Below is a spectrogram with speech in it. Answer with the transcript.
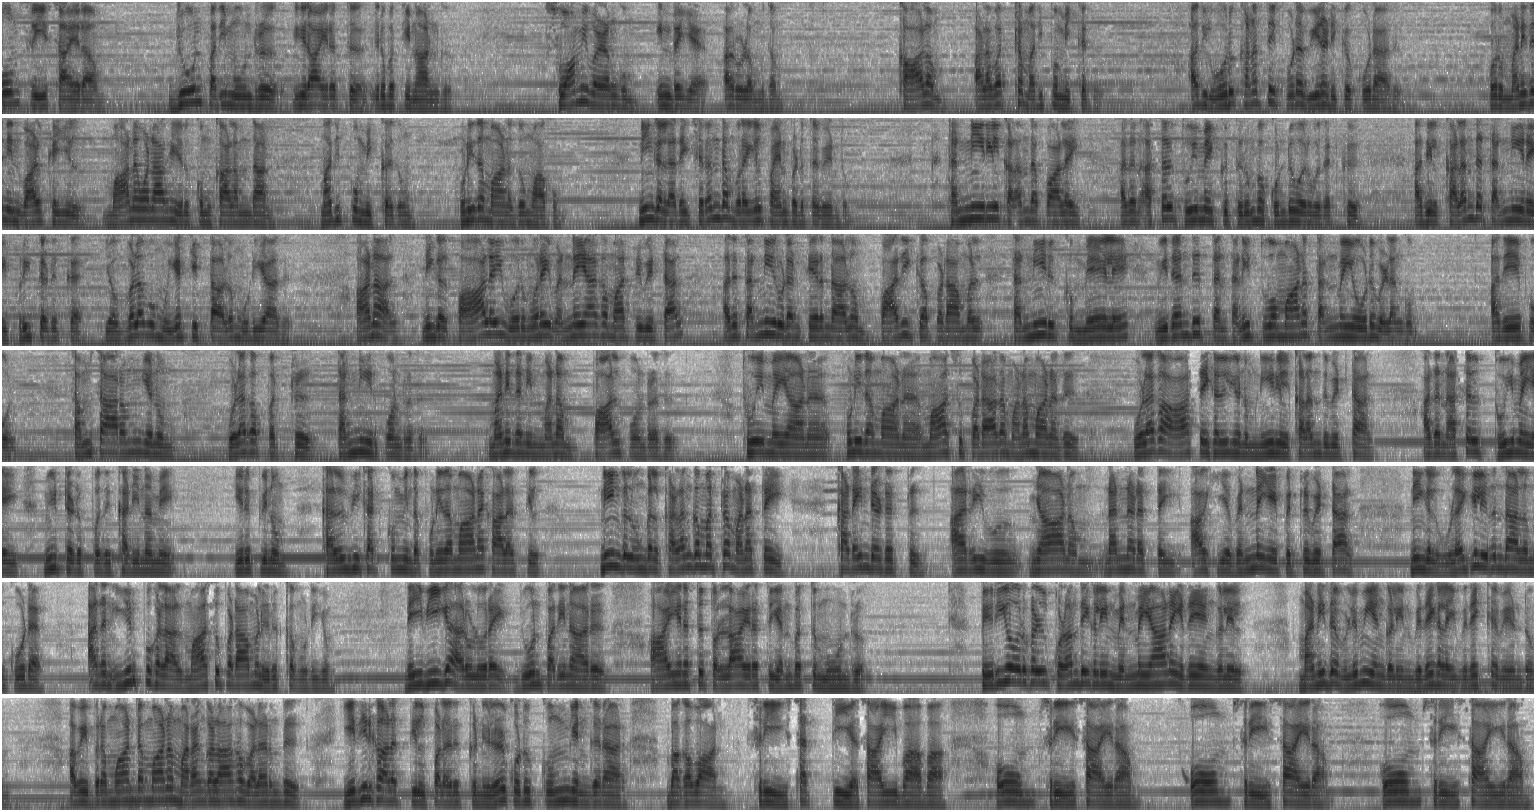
ஓம் Sri Sairam. June பதிமூன்று ஈராயிரத்து இருபத்தி நான்கு சுவாமி வழங்கும் இன்றைய அருளமுதம். காலம் அளவற்ற மதிப்பு மிக்கது. அதில் ஒரு கணத்தை கூட வீணடிக்க கூடாது. ஒரு மனிதனின் வாழ்க்கையில் மாணவனாக இருக்கும் காலம்தான் மதிப்பு மிக்கதும் புனிதமானதும் ஆகும். நீங்கள் அதை சிறந்த முறையில் பயன்படுத்த வேண்டும். தண்ணீரில் கலந்த பாலை அதன் அசல் தூய்மைக்கு திரும்ப கொண்டு வருவதற்கு அதில் கலந்த தண்ணீரை பிரித்தெடுக்க எவ்வளவு முயற்சித்தாலும் முடியாது. ஆனால் நீங்கள் பாலை ஒருமுறை வெண்ணையாக மாற்றிவிட்டால் அது தண்ணீருடன் சேர்ந்தாலும் பாதிக்கப்படாமல் தண்ணீருக்கு மேலே மிதந்து தன் தனித்துவமான தன்மையோடு விளங்கும். அதேபோல் சம்சாரம் எனும் உலகப்பற்று தண்ணீர் போன்றது. மனிதனின் மனம் பால் போன்றது. தூய்மையான புனிதமான மாசுபடாத மனமானது உலக ஆசைகள் எனும் நீரில் கலந்துவிட்டால் அதன் அசல் தூய்மையை மீட்டெடுப்பது கடினமே. இருப்பினும் கல்வி கற்கும் இந்த புனிதமான காலத்தில் நீங்கள் உங்கள் களங்கமற்ற மனத்தை கடைந்தெடுத்து அறிவு ஞானம் நன்னடத்தை ஆகிய வெண்ணையை பெற்றுவிட்டால் நீங்கள் உலகில் இருந்தாலும் கூட அதன் ஈர்ப்புகளால் மாசுபடாமல் இருக்க முடியும். தெய்வீக அருளுரை ஜூன் பதினாறு ஆயிரத்து தொள்ளாயிரத்து எண்பத்து மூன்று. பெரியோர்கள் குழந்தைகளின் மென்மையான இதயங்களில் மனித விழுமியங்களின் விதைகளை விதைக்க வேண்டும். அவை பிரம்மாண்டமான மரங்களாக வளர்ந்து எதிர்காலத்தில் பலருக்கு நிழல் கொடுக்கும் என்கிறார் பகவான் ஸ்ரீ சத்திய சாயிபாபா ஓம் ஸ்ரீ சாய்ராம். ஓம் ஸ்ரீ சாய்ராம். ஓம் ஸ்ரீ சாய்ராம்.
